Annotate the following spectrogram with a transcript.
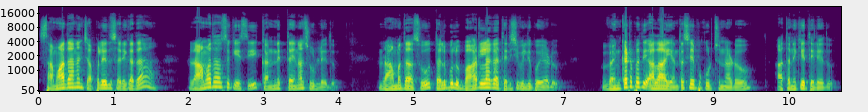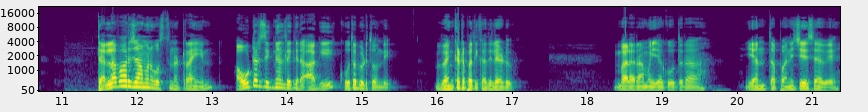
సమాధానం చెప్పలేదు సరికదా రామదాసు కేసి కన్నెత్తైనా చూడలేదు. రామదాసు తలుపులు బార్లాగా తెరిచి వెళ్ళిపోయాడు. వెంకటపతి అలా ఎంతసేపు కూర్చున్నాడో అతనికే తెలియదు. తెల్లవారుజామున వస్తున్న ట్రైన్ ఔటర్ సిగ్నల్ దగ్గర ఆగి కూతబెడుతోంది వెంకటపతి కదిలాడు. బలరామయ్య కూతురా ఎంత పని చేశావే?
